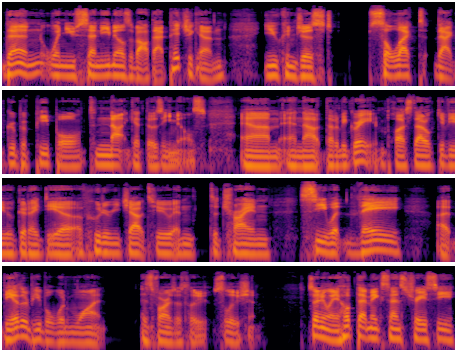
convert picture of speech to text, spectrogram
Then, when you send emails about that pitch again, you can just select that group of people to not get those emails, um, and that that'll be great. And plus, that'll give you a good idea of who to reach out to and to try and see what they, uh, the other people, would want as far as a solution. So, anyway, I hope that makes sense, Tracy.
